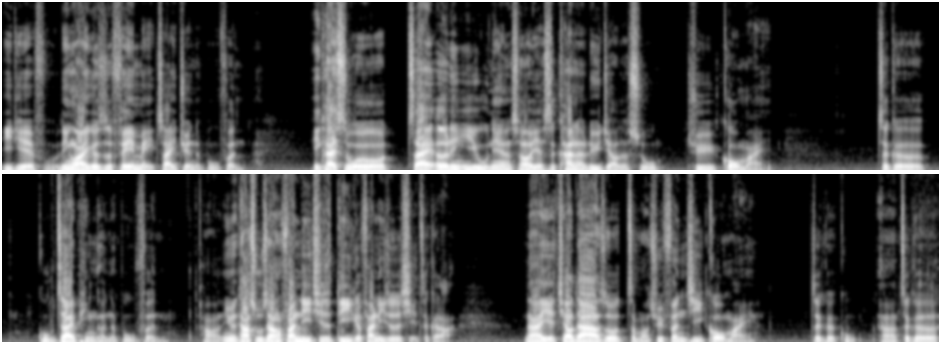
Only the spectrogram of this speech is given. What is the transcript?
ETF，另外一个是非美债券的部分。一开始我在二零一五年的时候，也是看了绿角的书去购买这个股债平衡的部分。好，因为他书上的范例，其实第一个范例就是写这个啦。那也教大家说怎么去分季购买这个股啊这个。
